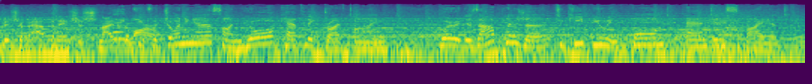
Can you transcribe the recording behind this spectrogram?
Bishop Athanasius Schneider Thank tomorrow. Thank you for joining us on Your Catholic Drive Time, where it is our pleasure to keep you informed and inspired.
